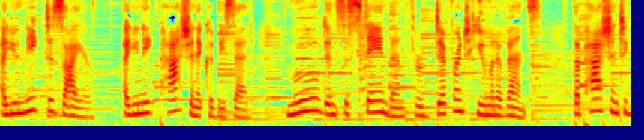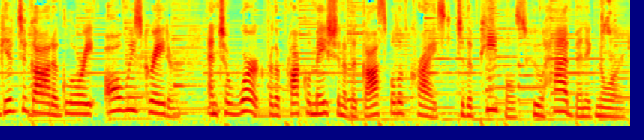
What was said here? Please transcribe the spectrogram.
a unique desire, a unique passion, it could be said, moved and sustained them through different human events. The passion to give to God a glory always greater and to work for the proclamation of the gospel of Christ to the peoples who had been ignored.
